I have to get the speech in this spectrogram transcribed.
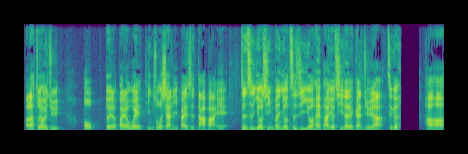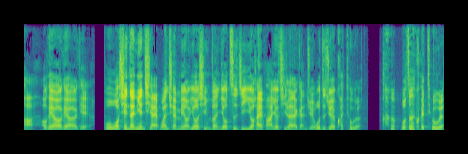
好了，最后一句。哦，对了，by the way，听说下礼拜是打靶耶，真是又兴奋又刺激又害怕又期待的感觉啊！这个，好好好，OK OK OK。我我现在念起来完全没有又兴奋又刺激又害怕又期待的感觉，我只觉得快吐了，我真的快吐了。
